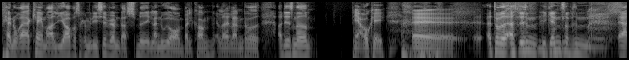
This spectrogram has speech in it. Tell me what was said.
panorerer kameraet lige op, og så kan man lige se, hvem der smed en eller anden ud over en balkon, eller et eller andet, du ved. Og det er sådan noget, ja, okay. øh, du ved, altså det er sådan, igen, så det sådan, ja,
